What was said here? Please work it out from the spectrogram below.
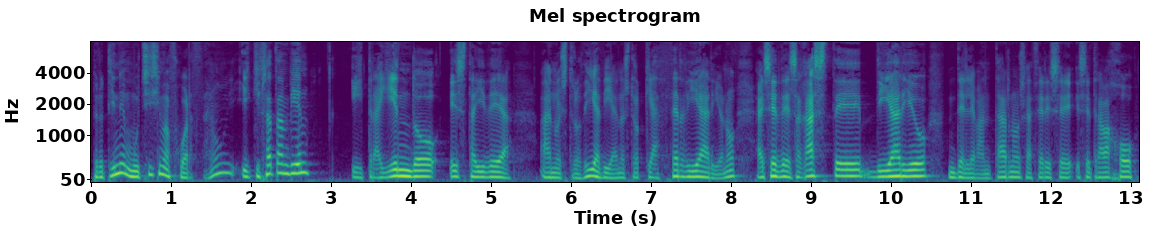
pero tiene muchísima fuerza, ¿no? Y quizá también y trayendo esta idea a nuestro día a día, a nuestro quehacer diario, ¿no? A ese desgaste diario de levantarnos, hacer ese, ese trabajo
